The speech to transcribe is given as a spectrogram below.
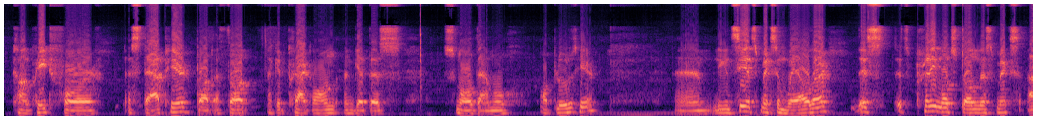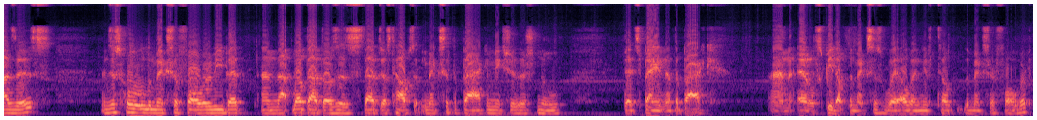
concrete for a step here but I thought I could crack on and get this small demo uploaded here. Um, you can see it's mixing well there. This It's pretty much done this mix as is and just hold the mixer forward a wee bit and that what that does is that just helps it mix at the back and make sure there's no bits banging at the back and it'll speed up the mix as well when you tilt the mixer forward.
